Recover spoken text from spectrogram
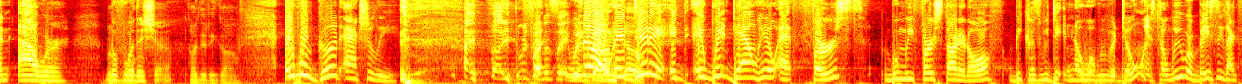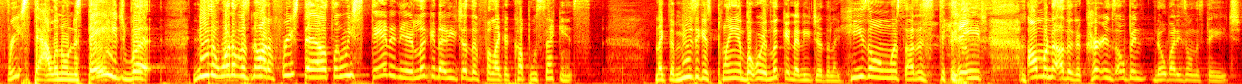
An hour before, the show. How did it go? It went good actually. I thought you were trying to say it went no, downhill. it didn't. It, it went downhill at first when we first started off because we didn't know what we were doing. So we were basically like freestyling on the stage, but neither one of us know how to freestyle. So we standing there looking at each other for like a couple seconds. Like the music is playing, but we're looking at each other. Like he's on one side of the stage, I'm on the other. The curtains open, nobody's on the stage.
